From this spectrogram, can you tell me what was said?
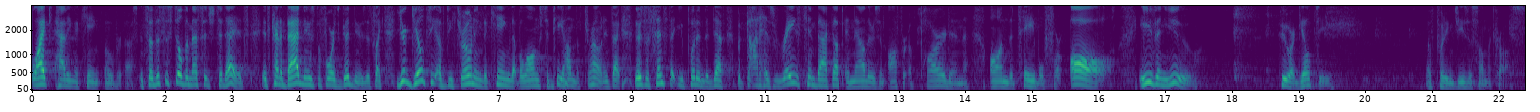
like having a king over us. And so this is still the message today. It's, it's kind of bad news before it's good news. It's like you're guilty of dethroning the king that belongs to be on the throne. In fact, there's a sense that you put him to death, but God has raised him back up, and now there's an offer of pardon on the table for all, even you who are guilty of putting Jesus on the cross.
